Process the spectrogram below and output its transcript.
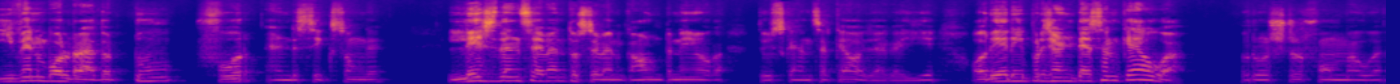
इवन बोल रहा है तो टू फोर एंड सिक्स होंगे। लेस देन सेवन तो सेवन काउंट नहीं होगा। तो इसका आंसर क्या हो जाएगा? ये। और ये रिप्रेजेंटेशन क्या हुआ? रोस्टर फॉर्म में हुआ।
